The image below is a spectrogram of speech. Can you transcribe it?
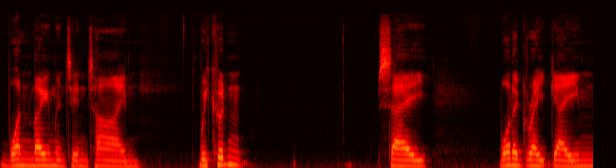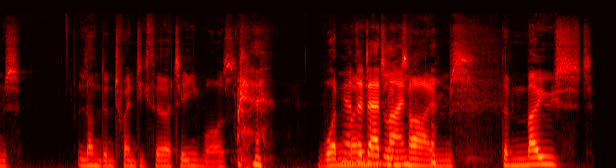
one moment in time we couldn't say what a great games London 2013 was. One yeah, moment the deadline. in times, the most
